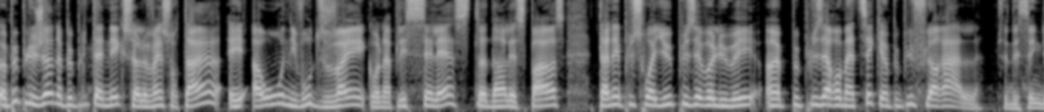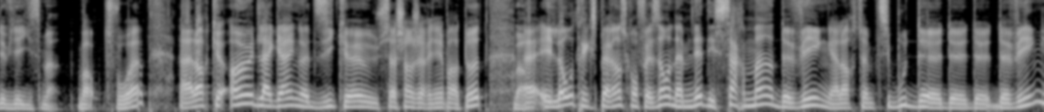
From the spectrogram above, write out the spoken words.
un peu plus jeune, un peu plus tannique sur le vin sur Terre, et à haut niveau du vin qu'on appelait céleste là, dans l'espace, tanin plus soyeux, plus évolué, un peu plus aromatique et un peu plus floral. C'est des signes de vieillissement. Bon, tu vois. Alors que un de la gang a dit que ça changeait rien par tout. Bon. Euh, et l'autre expérience qu'on faisait, on amenait des sarments de vigne. Alors, c'est un petit bout de, de, de, de vigne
